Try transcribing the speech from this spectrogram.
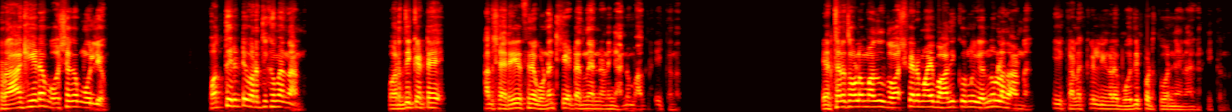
റാഗിയുടെ പോഷകമൂല്യം പത്തിരട്ടി വർദ്ധിക്കുമെന്നാണ്. വർദ്ധിക്കട്ടെ അത് ശരീരത്തിന് ഗുണം ചെയ്യട്ടെ എന്ന് തന്നെയാണ് ഞാനും ആഗ്രഹിക്കുന്നത്. എത്രത്തോളം അത് ദോഷകരമായി ബാധിക്കുന്നു എന്നുള്ളതാണ് ഈ കണക്കിൽ നിങ്ങളെ ബോധ്യപ്പെടുത്തുവാൻ ഞാൻ ആഗ്രഹിക്കുന്നത്.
